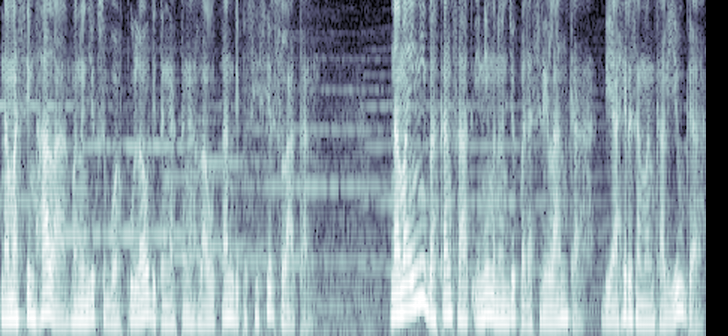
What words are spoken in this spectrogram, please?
nama Simhala menunjuk sebuah pulau di tengah-tengah lautan di pesisir selatan. Nama ini bahkan saat ini menunjuk pada Sri Lanka. Di akhir zaman Kali Yuga,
